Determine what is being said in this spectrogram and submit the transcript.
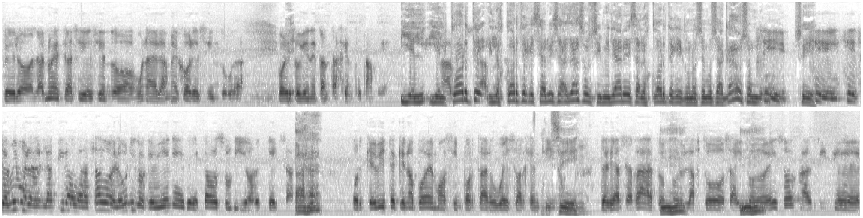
pero la nuestra sigue siendo una de las mejores sin duda. Por eso viene tanta gente también. ¿Y el, y el Ah, corte ah, y los cortes que servís allá son similares a los cortes que conocemos acá o son Sí, sí, sí, servimos la, la tira de asado, es lo único que viene de Estados Unidos, de Texas. Ajá. Porque viste que no podemos importar hueso argentino Sí. desde hace rato Ujú. por laftosa y todo eso, así que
